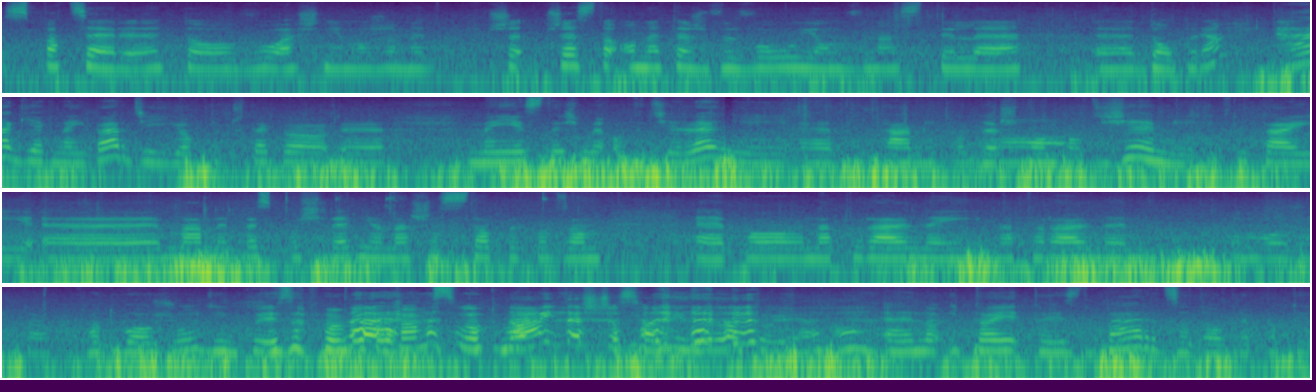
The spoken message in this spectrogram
spacery, to właśnie możemy, prze, przez to one też wywołują w nas tyle e, dobra? Tak, jak najbardziej. I oprócz tego e, my jesteśmy oddzieleni e, płótami podeszwą No. od ziemi i tutaj e, mamy bezpośrednio nasze stopy chodzą e, po naturalnej, naturalnym Podłożu, tak. podłożu. Dziękuję za No słowa. mi też czasami wylatuje. No. E, no i to, je- to jest bardzo dobre po tych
